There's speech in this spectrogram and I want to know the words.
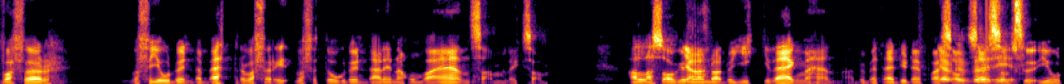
varför, varför gjorde du inte det bättre? Varför, varför tog du inte där när hon var ensam liksom? Alla såg ju Ja. ändå att du gick iväg med henne. Du betedde ju dig på ett Ja, sånt sätt som precis. skulle gjort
